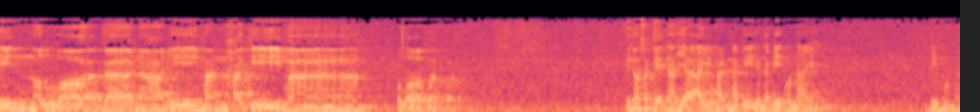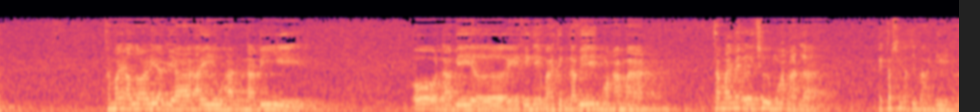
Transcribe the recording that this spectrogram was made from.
إن الله كان عليما حكيما الله أكبر พี่น้องสังเกตนะยาอายุฮันนบีหรือนบีคนไหนบีมุฮัมมัดทำไมอัลลอฮ์เรียกยาอายุฮันนบี โอ้นบีเอ๋ยทีนี้หมายถึงนบีมุฮัมมัดทำไมไม่เอ่ยชื่อมุฮัมมัดล่ะไอ้ตัฟซีอธิบายดีนะ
